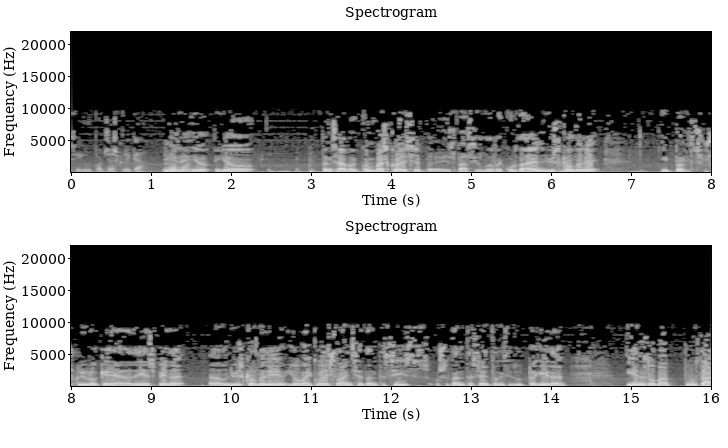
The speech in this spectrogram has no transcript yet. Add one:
si ho pots explicar? Mira, jo, jo pensava, com vas conèixer? És fàcil de recordar, en Lluís Calderé i per subscriure el que ara deia espera el Lluís Calderé jo el vaig conèixer l'any 76 o 77 a l'Institut Peguera i ens el va portar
